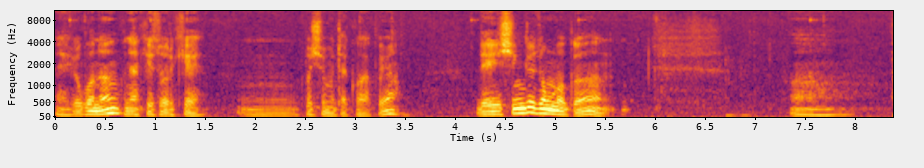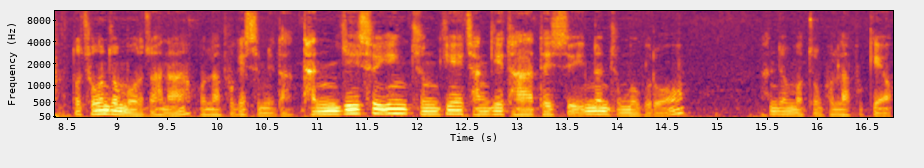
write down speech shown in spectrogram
네, 요거는 그냥 계속 이렇게 음, 보시면 될 것 같고요. 내일 신규 종목은 어, 또 좋은 종목으로 좀 하나 골라보겠습니다. 단기, 스윙, 중기, 장기 다 될 수 있는 종목으로 한 종목 좀 골라볼게요.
